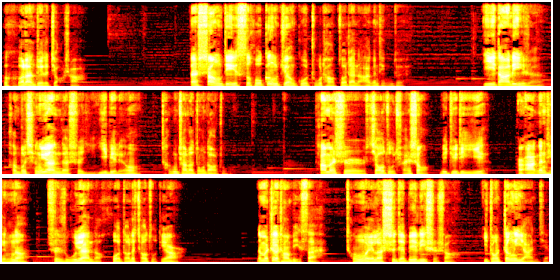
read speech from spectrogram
和荷兰队的绞杀，但上帝似乎更眷顾主场作战的阿根廷队。意大利人很不情愿的是以一比零成全了东道主，他们是小组全胜，位居第一，而阿根廷呢是如愿的获得了小组第二。那么这场比赛成为了世界杯历史上一桩争议案件。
